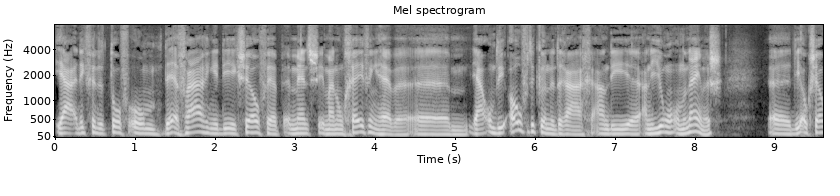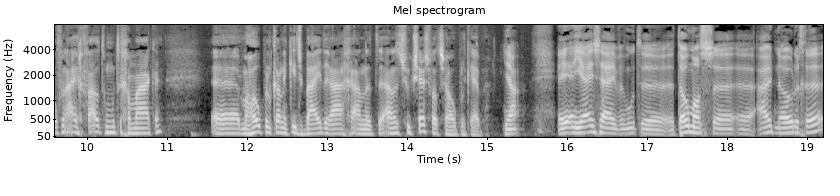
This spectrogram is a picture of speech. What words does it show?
ja, en ik vind het tof om de ervaringen die ik zelf heb en mensen in mijn omgeving hebben, uh, ja, om die over te kunnen dragen aan die, uh, aan die jonge ondernemers. Uh, die ook zelf hun eigen fouten moeten gaan maken. Uh, maar hopelijk kan ik iets bijdragen aan het, aan het succes wat ze hopelijk hebben. Ja, en jij zei we moeten Thomas uitnodigen.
